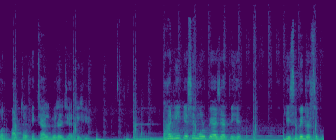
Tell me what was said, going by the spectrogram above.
और पात्रों की चाल बदल जाती है। कहानी कैसे मोड़ पे आ जाती है ये सभी दर्शकों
